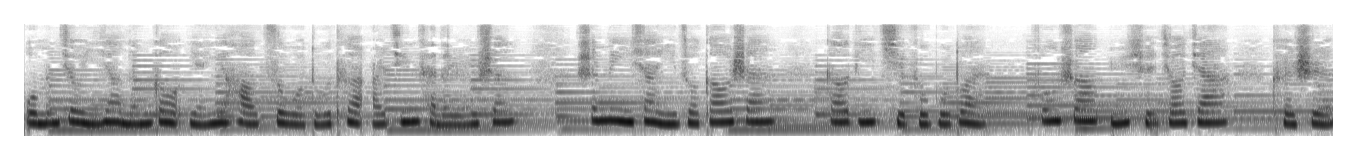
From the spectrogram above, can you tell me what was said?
我们就一样能够演绎好自我独特而精彩的人生。生命像一座高山，高低起伏不断，风霜雨雪交加。可是。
